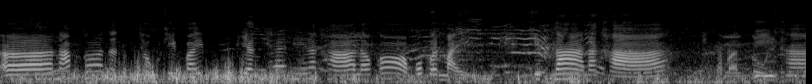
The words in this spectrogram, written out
เอ่อนับก็จะจบคลิปไว้เพียงแค่นี้นะคะ แล้วก็พบกันใหม่คลิปหน้านะคะ สวัสดีค่ะ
